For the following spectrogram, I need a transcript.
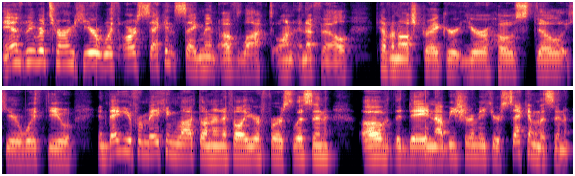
And we return here with our second segment of Locked On NFL. Kevin Oestreicher, your host, still here with you. And thank you for making Locked On NFL your first listen of the day. Now be sure to make your second listen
